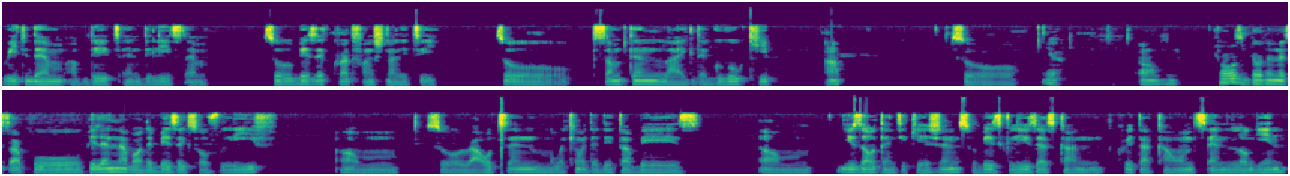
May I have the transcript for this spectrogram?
read them, update and delete them. So basic CRUD functionality. So something like the Google Keep app. So yeah um whilst building this app we'll be learning about the basics of leaf um so routing working with the database um user authentication so basically users can create accounts and log in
